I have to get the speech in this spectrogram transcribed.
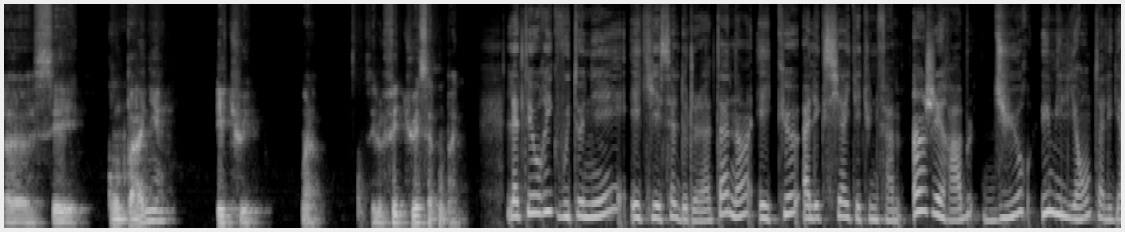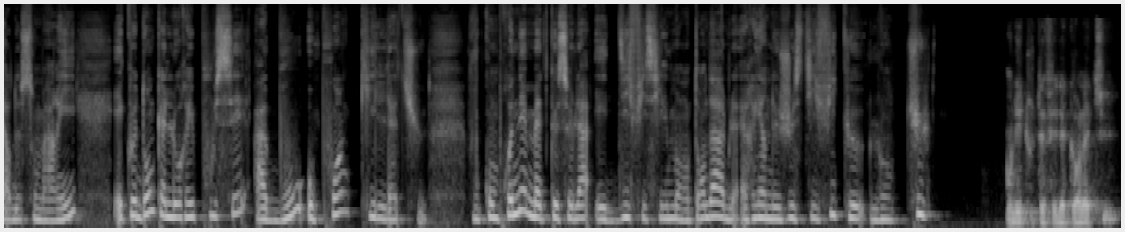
euh, c'est compagne et tuer. Voilà. C'est le fait de tuer sa compagne. La théorie que vous tenez, et qui est celle de Jonathan, hein, est que Alexia était une femme ingérable, dure, humiliante à l'égard de son mari, et que donc elle l'aurait poussé à bout au point qu'il la tue. Vous comprenez, maître, que cela est difficilement entendable. Rien ne justifie que l'on tue. On est tout à fait d'accord là-dessus.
